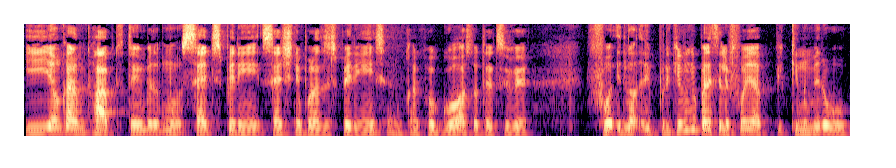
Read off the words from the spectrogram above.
E é um cara muito rápido, tem uma, sete, sete temporadas de experiência, é um cara que eu gosto até de se ver. Foi, e por incrível que ele foi a pique número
